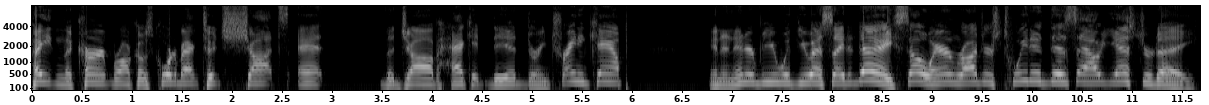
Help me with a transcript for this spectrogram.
Payton, the current Broncos quarterback, took shots at the job Hackett did during training camp in an interview with USA Today. So Aaron Rodgers tweeted this out yesterday.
